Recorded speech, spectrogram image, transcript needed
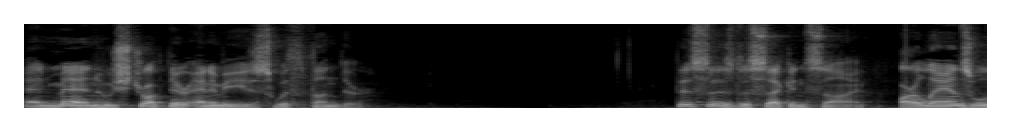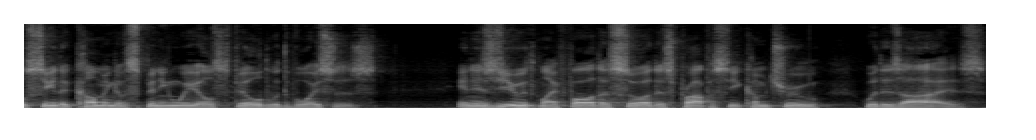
and men who struck their enemies with thunder. This is the second sign. Our lands will see the coming of spinning wheels filled with voices. In his youth my father saw this prophecy come true with his eyes,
